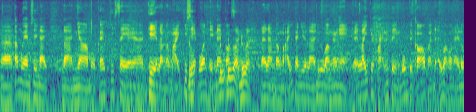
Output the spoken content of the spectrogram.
C180 MC này là nhờ một cái chiếc xe kia làm đòn bẩy. Chiếc xe Đúng. của anh Thiện đang Đúng- có đúng rồi, sẵn đúng rồi. để làm đòn bẩy coi như là đưa vào ngân hàng để lấy cái khoản tiền vốn tự có và để vào con này luôn.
